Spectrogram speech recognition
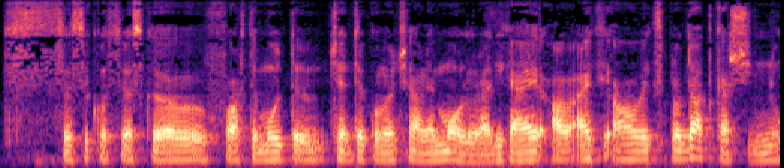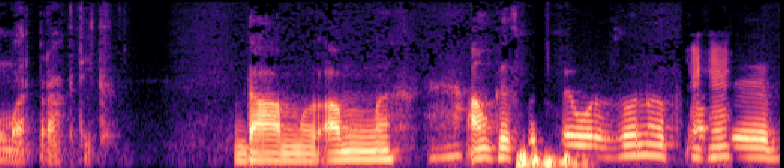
să se construiască foarte multe centre comerciale, mall adică au, au explodat ca și număr, practic. Da, am, am, am crescut pe o zonă uh-huh. foarte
